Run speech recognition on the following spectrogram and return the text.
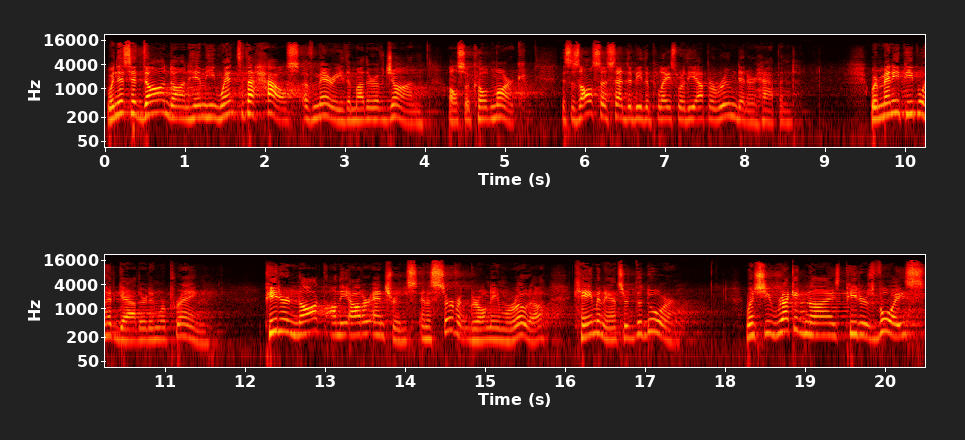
When this had dawned on him, he went to the house of Mary, the mother of John, also called Mark. This is also said to be the place where the upper room dinner happened, where many people had gathered and were praying. Peter knocked on the outer entrance, and a servant girl named Rhoda came and answered the door. When she recognized Peter's voice,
